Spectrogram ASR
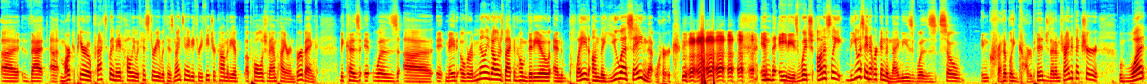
uh, that uh, Mark Pirro practically made Hollywood history with his 1983 feature comedy "A, a Polish Vampire in Burbank." Because it was, uh, it made over a million dollars back in home video and played on the USA Network in the 80s, which honestly, the USA Network in the 90s was so incredibly garbage that I'm trying to picture what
